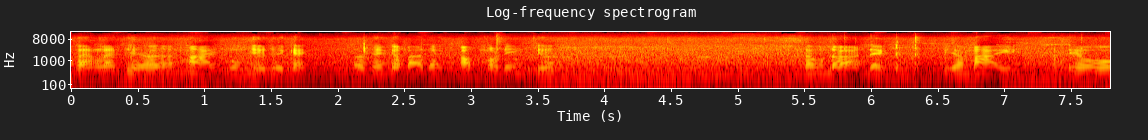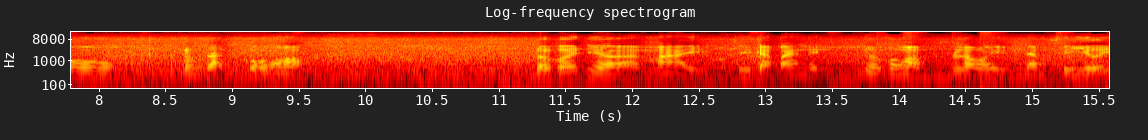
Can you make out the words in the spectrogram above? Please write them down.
thao lát đĩa mai cũng như đĩa cắt đầu tiên các bạn đặt ốc màu đen trước. Sau đó đặt đĩa mai theo đường rãnh của con ốc. Đối với đĩa mai thì các bạn đặt đường con ốc lồi nằm phía dưới.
